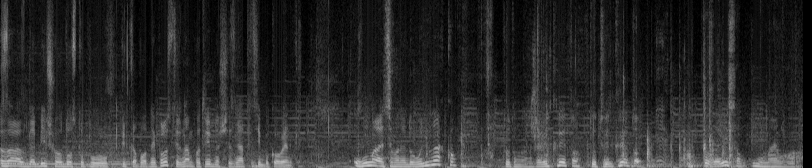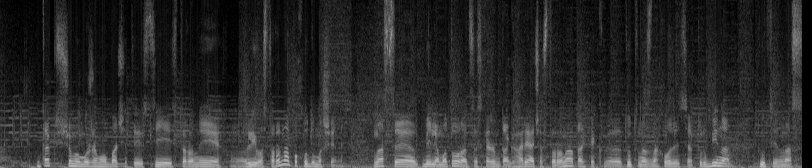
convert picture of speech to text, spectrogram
Зараз для більшого доступу в підкапотний простір нам потрібно ще зняти ці боковинки. Знімаються вони доволі легко. Тут у нас вже відкрито, тут відкрито. По завісам піднімаємо вгору. Так, що ми можемо бачити з цієї сторони, е, ліва сторона по ходу машини. У нас це біля мотора, це, скажімо так, гаряча сторона, так як е, тут у нас знаходиться турбіна, тут у нас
